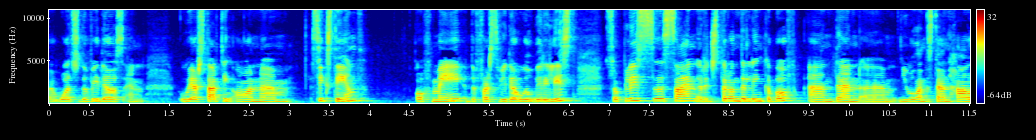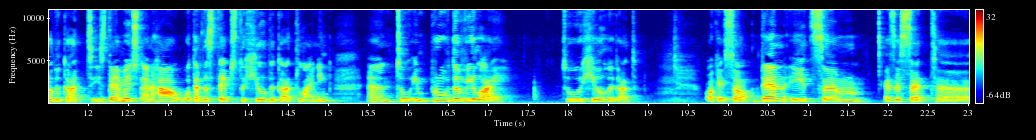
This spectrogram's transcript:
uh, watch the videos and we are starting on um, 16th of May, the first video will be released. So please uh, sign, register on the link above and then um, you will understand how the gut is damaged and how what are the steps to heal the gut lining and to improve the villi to heal the gut. Okay, so then it's, um, as I said, uh,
